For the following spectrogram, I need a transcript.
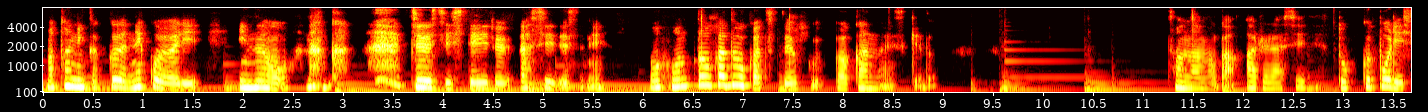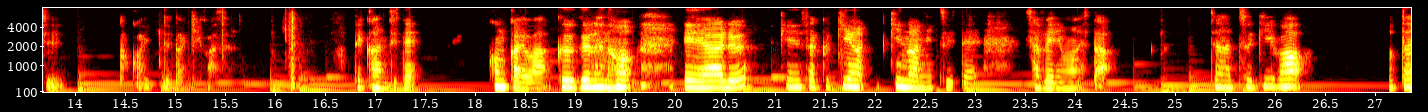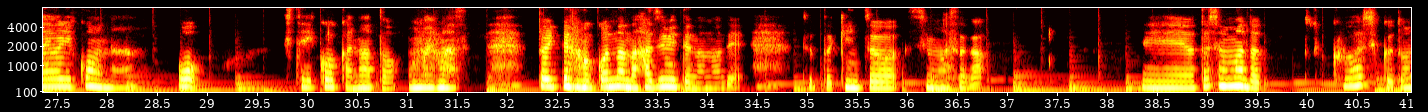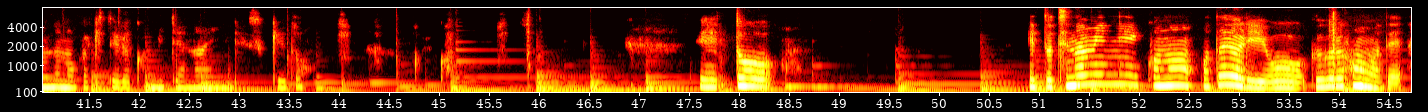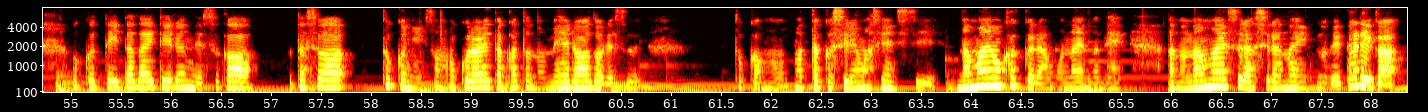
まあ、とにかく猫より犬をなんか 重視しているらしいですね。もう本当かどうかちょっとよくわかんないですけど。そんなのがあるらしいです。ドッグポリシーとか言ってた気がする。って感じで、今回は Google の AR 検索機能について喋りました。じゃあ次はお便りコーナーをしていこうかなと思います。と言ってもこんなの初めてなのでちょっと緊張しますが。えー、私はまだ詳しくどんなのが来てるか見てないんですけど。これか。えっ、と、えっと、ちなみにこのお便りを Google フォームで送っていただいているんですが、私は特にその送られた方のメールアドレスとかも全く知りませんし、名前を書く欄もないので、あの名前すら知らないので、誰が、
